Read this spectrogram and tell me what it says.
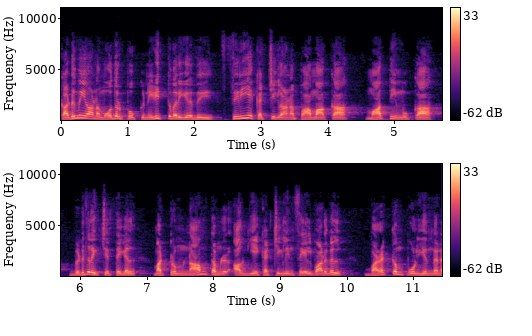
கடுமையான மோதல் போக்கு நீடித்து வருகிறது. சிறிய கட்சிகளான பாமக மதிமுக விடுதலை சிறுத்தைகள் மற்றும் நாம் தமிழர் ஆகிய கட்சிகளின் செயல்பாடுகள் வழக்கம் போல் இருந்தன.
